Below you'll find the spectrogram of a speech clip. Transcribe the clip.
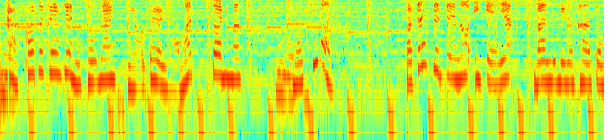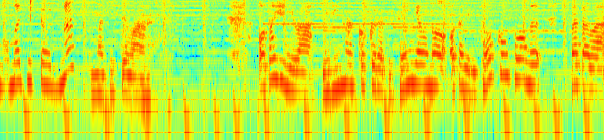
うん学校の先生の相談室のお便りもお待ちしております。うんもちろん、私たちへの意見や番組の感想もお待ちしております。お待ちしてます。お便りは練馬っ子クラブ専用のお便り投稿フォーム、または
